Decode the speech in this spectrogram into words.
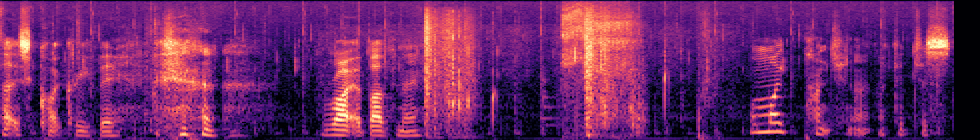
that is quite creepy. right above me. What am I punching at? I could just...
